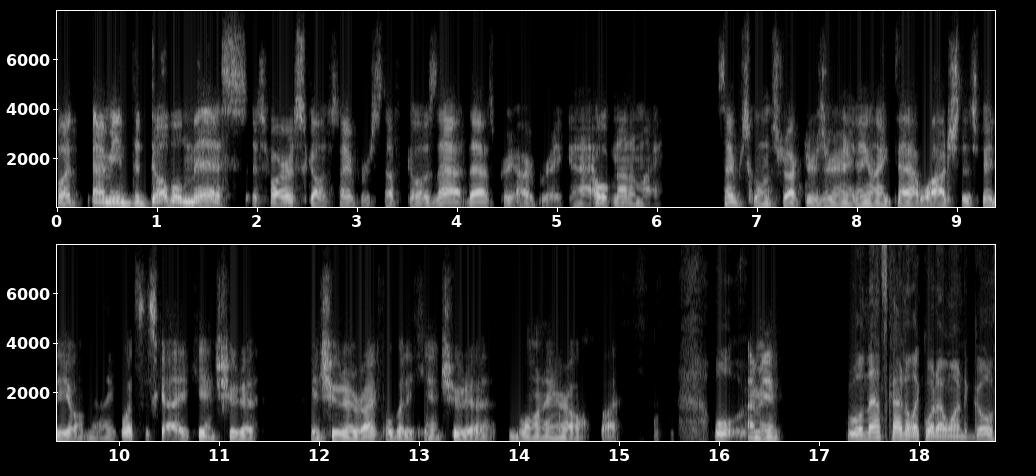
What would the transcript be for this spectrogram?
But I mean, the double miss as far as scout sniper stuff goes, that that's pretty heartbreaking. And I hope none of my sniper school instructors or anything like that watch this video and be like, "What's this guy? He can't shoot a can shoot a rifle, but he can't shoot a bow and arrow." But Well, I mean, well, and that's kind of like what I wanted to go.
